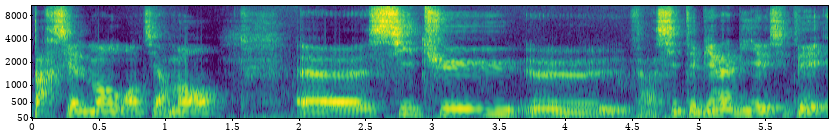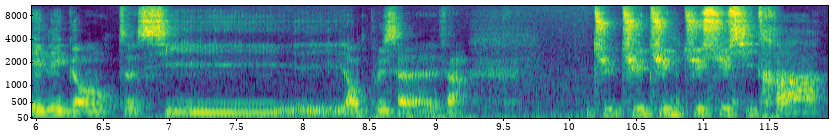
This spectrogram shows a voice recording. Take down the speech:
partiellement ou entièrement. Si tu si es bien habillé, si tu es élégante, si en plus, enfin, tu, tu, tu, susciteras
